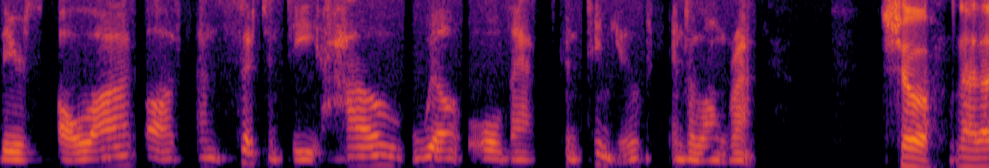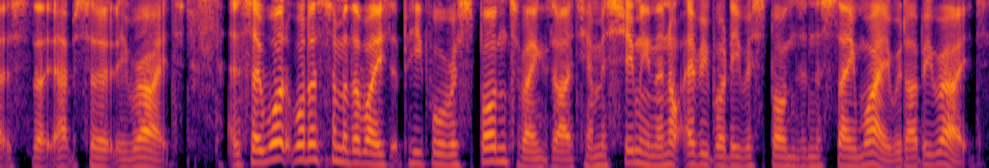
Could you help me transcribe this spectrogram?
there's a lot of uncertainty. How will all that continue in the long run? Sure, no, that's, that's absolutely right. And so, what what are some of the ways that people respond to anxiety? I'm assuming that not everybody responds in the same way. Would I be right?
